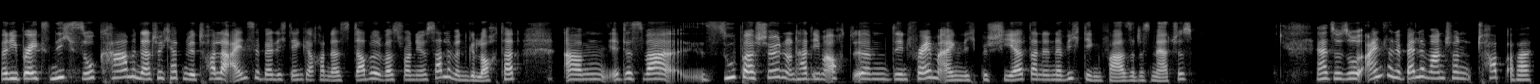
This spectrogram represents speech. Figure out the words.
weil die Breaks nicht so kamen. Natürlich hatten wir tolle Einzelbälle. Ich denke auch an das Double, was Ronnie O'Sullivan gelocht hat. Ähm, das war super schön und hat ihm auch ähm, den Frame eigentlich beschert, dann in der wichtigen Phase des Matches. Ja, also so einzelne Bälle waren schon top, aber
